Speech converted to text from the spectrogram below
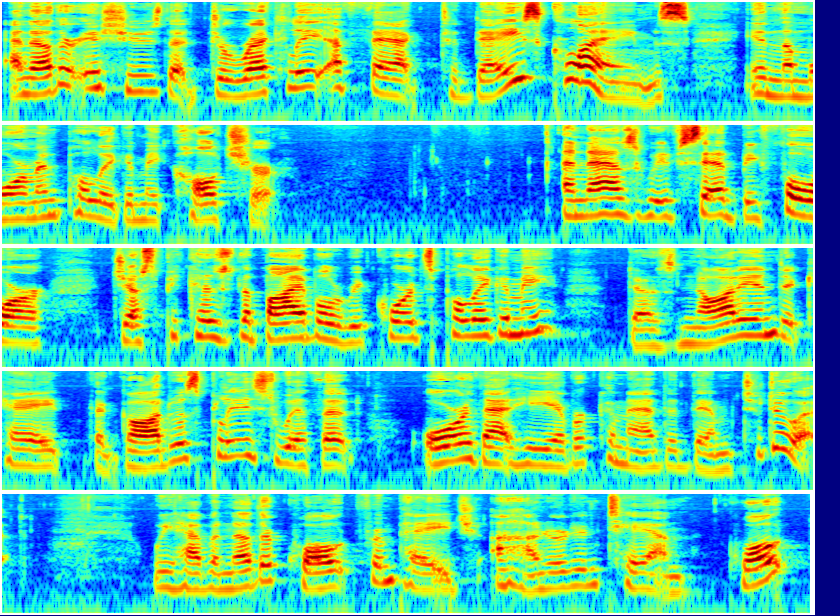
and other issues that directly affect today's claims in the Mormon polygamy culture. And as we've said before, just because the Bible records polygamy does not indicate that God was pleased with it or that he ever commanded them to do it. We have another quote from page 110. Quote,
